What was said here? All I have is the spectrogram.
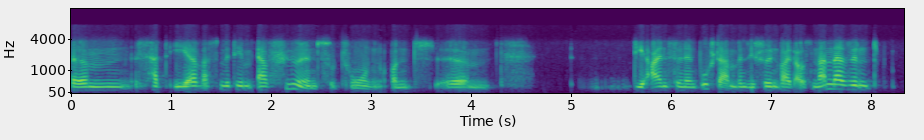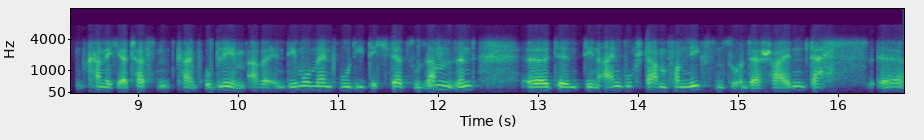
Ähm, es hat eher was mit dem Erfühlen zu tun. Und ähm, die einzelnen Buchstaben, wenn sie schön weit auseinander sind, kann ich ertasten, kein Problem. Aber in dem Moment, wo die dichter zusammen sind, äh, den, den, einen Buchstaben vom nächsten zu unterscheiden, das, äh,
